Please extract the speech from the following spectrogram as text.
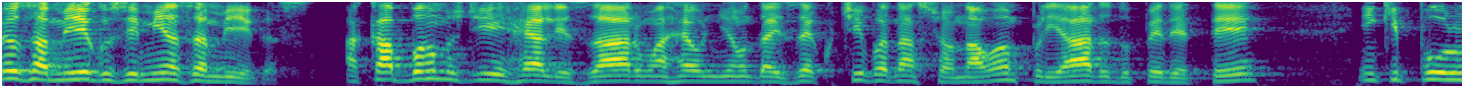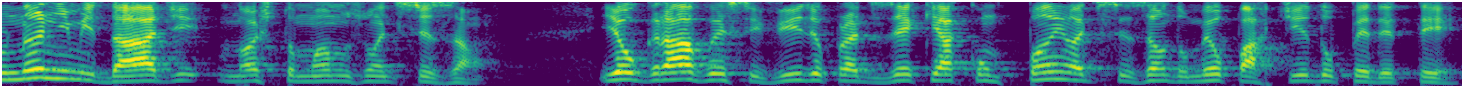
Meus amigos e minhas amigas, acabamos de realizar uma reunião da Executiva Nacional Ampliada do PDT, em que, por unanimidade, nós tomamos uma decisão. E eu gravo esse vídeo para dizer que acompanho a decisão do meu partido, o PDT.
